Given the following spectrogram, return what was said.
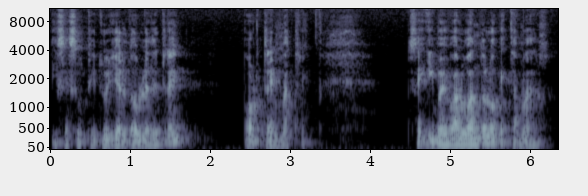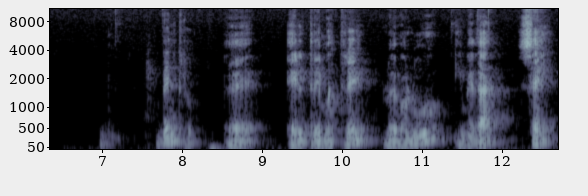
y se sustituye el doble de 3 por 3 más 3. Seguimos evaluando lo que está más dentro. Eh, el 3 más 3 lo evalúo y me da 6.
